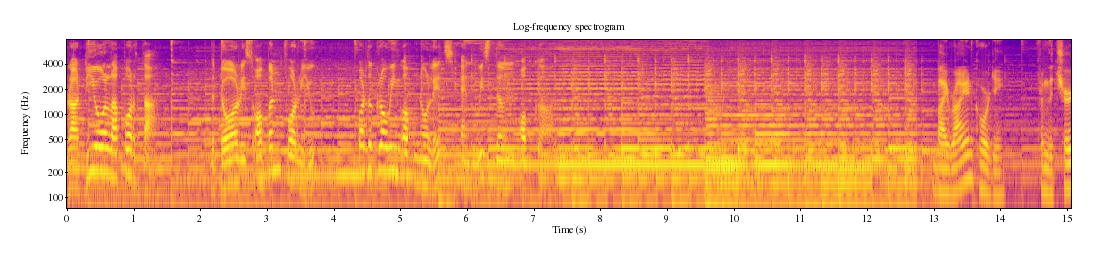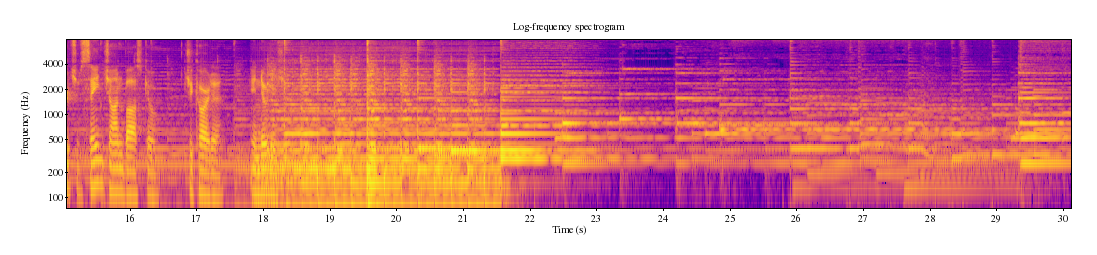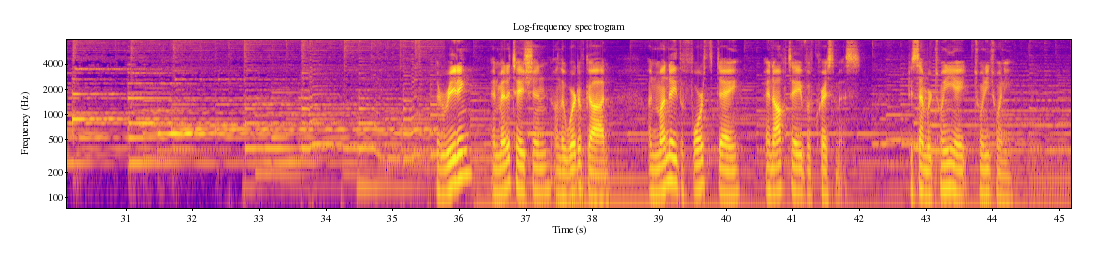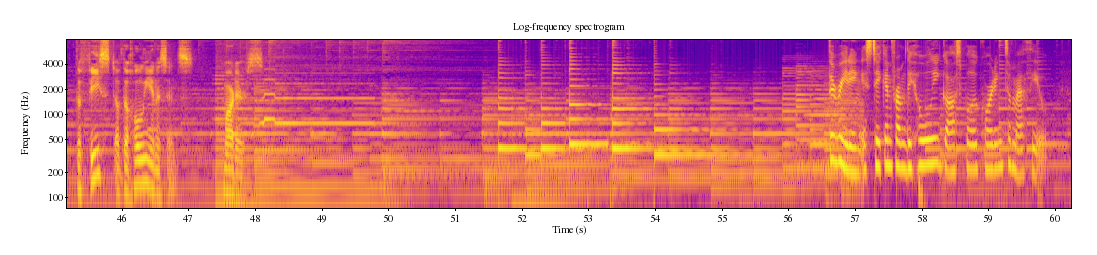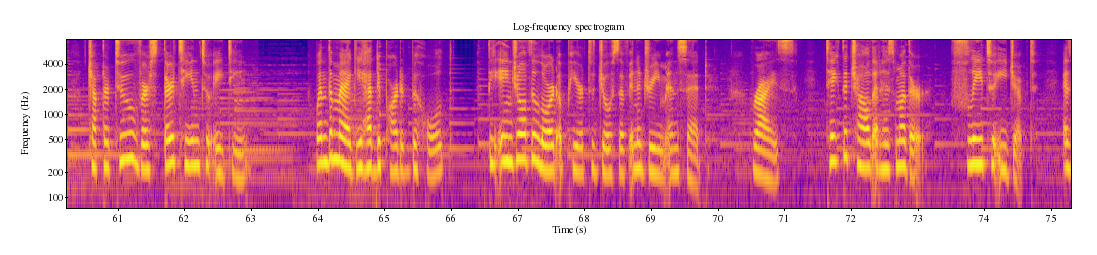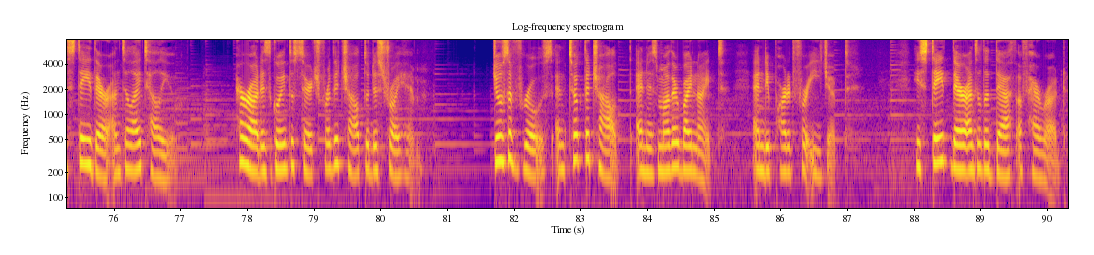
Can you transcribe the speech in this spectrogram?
Radio La Porta. The door is open for you for the growing of knowledge and wisdom of God. By Ryan Koordi from the Church of St. John Bosco, Jakarta, Indonesia. The reading and meditation on the Word of God on Monday, the fourth day and octave of Christmas, December 28, 2020. The Feast of the Holy Innocents, Martyrs. The reading is taken from the Holy Gospel according to Matthew, chapter 2, verse 13 to 18. When the Magi had departed, behold, the angel of the Lord appeared to Joseph in a dream and said, Rise, take the child and his mother, flee to Egypt, and stay there until I tell you. Herod is going to search for the child to destroy him. Joseph rose and took the child and his mother by night and departed for Egypt. He stayed there until the death of Herod,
